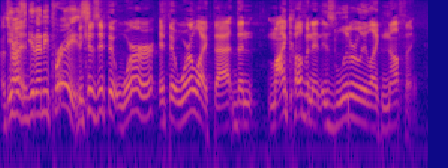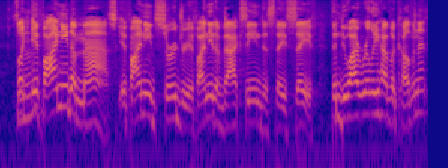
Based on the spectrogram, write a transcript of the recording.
That's he right. doesn't get any praise. Because if it were, if it were like that, then my covenant is literally like nothing. It's Mm-hmm. like if I need a mask, if I need surgery, if I need a vaccine to stay safe, then do I really have a covenant?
